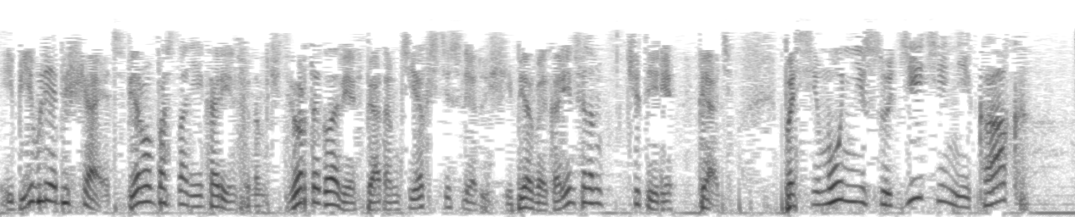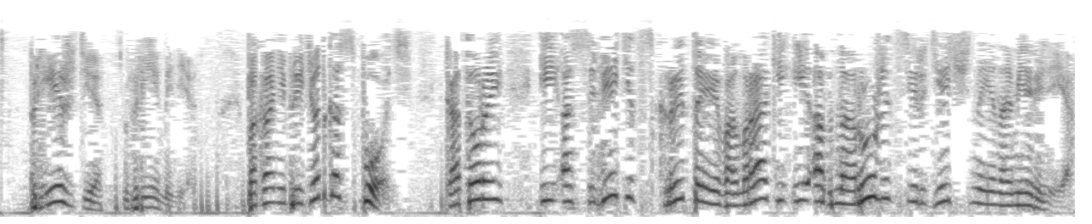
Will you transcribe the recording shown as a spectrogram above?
И Библия обещает в первом послании Коринфянам, в четвертой главе, в пятом тексте следующий. 1 Коринфянам 4, 5. «Посему не судите никак прежде времени, пока не придет Господь, который и осветит скрытые во мраке и обнаружит сердечные намерения».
